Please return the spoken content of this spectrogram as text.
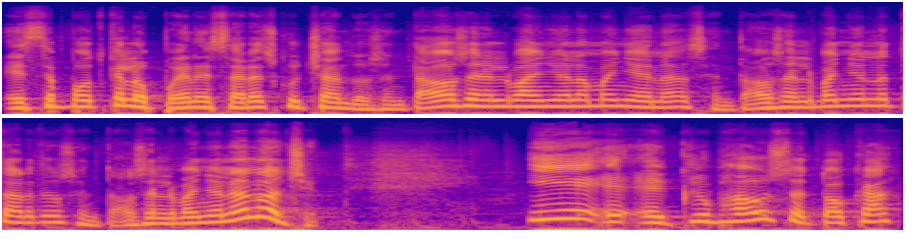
este podcast lo pueden estar escuchando sentados en el baño en la mañana, sentados en el baño en la tarde o sentados en el baño en la noche. Y el Clubhouse te toca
